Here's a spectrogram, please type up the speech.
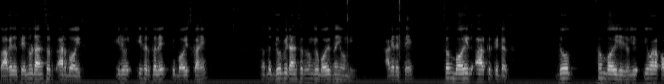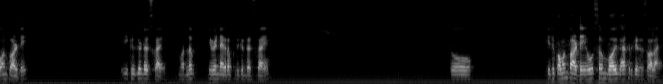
तो आगे देखते हैं नो डांसर्स आर बॉयज़ ये जो ये सर्कल है ये बॉयज़ का है। मतलब जो भी डांसर्स होंगे बॉयज़ नहीं होंगे। आगे देखते हैं सम बॉयज़ आर क्रिकेटर्स जो सम बॉयज़ है जो ये, ये वाला कॉमन पार्ट है ये क्रिकेटर्स का है। मतलब इवेंट डायग्राम क्रिकेटर्स का है। तो ये जो कॉमन पार्ट है वो सम बॉयज़ आर क्रिकेटर्स वाला है।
